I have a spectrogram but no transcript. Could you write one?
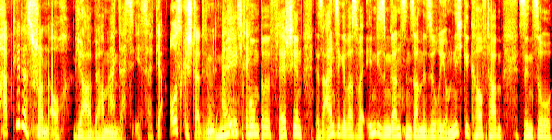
Habt ihr das schon auch? ja, wir haben Ah, das, ihr seid ja ausgestattet mit Milchpumpe, Fläschchen. Das Einzige, was wir in diesem ganzen Sammelsurium nicht gekauft haben, sind so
